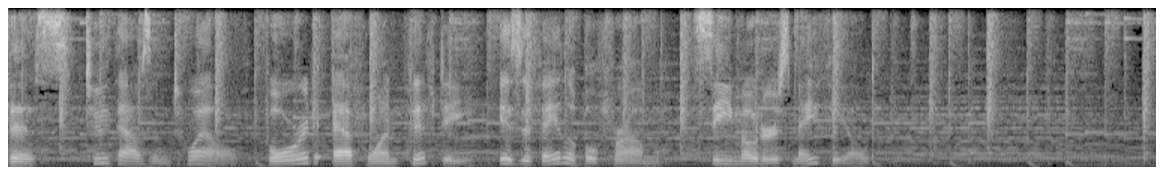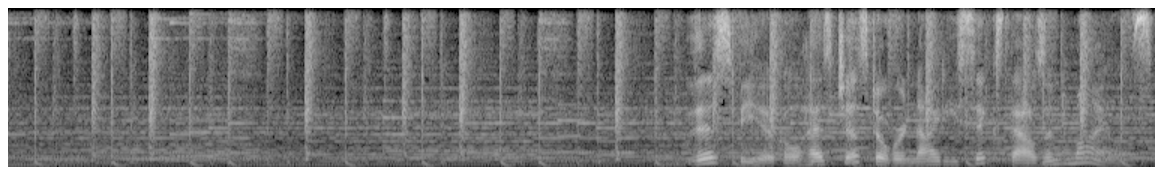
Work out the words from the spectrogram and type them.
This 2012 Ford F-150 is available from Seay Motors Mayfield. This vehicle has just over 96,000 miles.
